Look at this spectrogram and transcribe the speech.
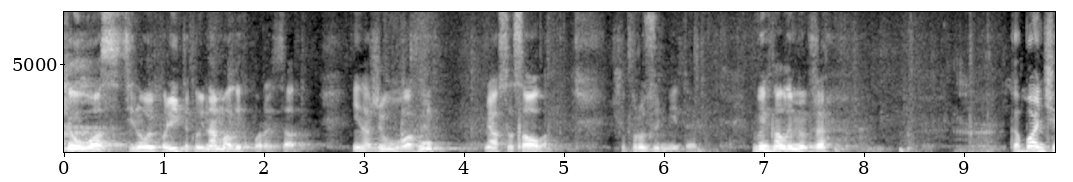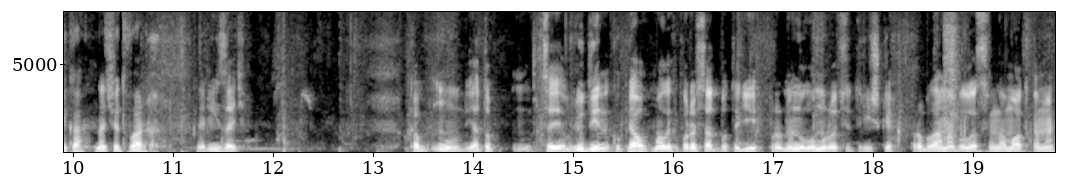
що у вас з ціновою політикою на малих поросят. І на живу вагу, м'ясо сало, щоб розуміти. Вигнали ми вже кабанчика на четвер різать. Ну, я то це я в людини купляв малих поросят, бо тоді в минулому році трішки проблема була з свиноматками.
